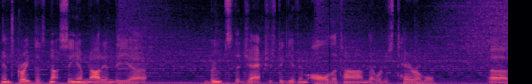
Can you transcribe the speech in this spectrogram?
And it's great to not see him not in the uh, boots that Jakks used to give him all the time that were just terrible. Uh,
